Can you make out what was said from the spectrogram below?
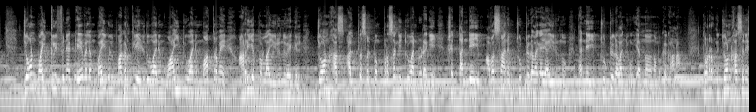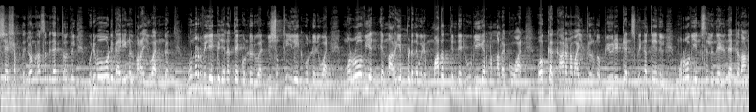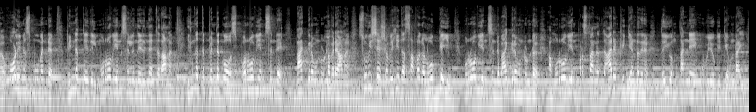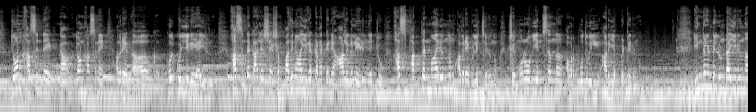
ജോൺ വൈക്ലിഫിന് കേവലം ബൈബിൾ പകർത്തി എഴുതുവാനും വായിക്കുവാനും മാത്രമേ അറിയത്തുള്ളായിരുന്നുവെങ്കിൽ ജോൺ ഹസ് അല്പസ്വല്പം പ്രസംഗിക്കുവാൻ തുടങ്ങി. പക്ഷെ തന്റെയും അവസാനം ചുട്ടുകളകയായിരുന്നു. തന്നെയും ചുട്ടുകളഞ്ഞു എന്ന് നമുക്ക് കാണാം. തുടർന്ന് ജോൺ ഹസിന് ശേഷം ജോൺ ഹസിന്റെ ചരിത്രത്തിൽ ഒരുപാട് കാര്യങ്ങൾ പറയുവാനുണ്ട്. ഉണർവിലേക്ക് ജനത്തെ കൊണ്ടുവരുവാൻ വിശുദ്ധിയിലേക്ക് കൊണ്ടുവരുവാൻ മൊറോവിയൻ എന്നറിയപ്പെടുന്ന ഒരു മതത്തിന്റെ രൂപീകരണം നടക്കുവാൻ ഒക്കെ കാരണമായി തീർന്നു. പ്യൂരിറ്റൻസ് പിന്നത്തേതിൽ മൊറോവിയൻസിൽ നിന്ന് എഴുന്നേറ്റതാണ്. ഹോളിനസ് മൂവ്മെന്റ് പിന്നത്തേതിൽ മൊറോവിയൻസിൽ നിന്ന് എഴുന്നേറ്റതാണ്. ഇന്നത്തെ പെൻഡക്കോസ് മൊറോവിയൻസിന്റെ ബാക്ക്ഗ്രൗണ്ട് ഉള്ളവരാണ്. സുവിശേഷ വിഹിത സഭകൾ ഒക്കെയും മൊറോവിയൻസിന്റെ ബാക്ക്ഗ്രൗണ്ട് ഉണ്ട്. ആ മൊറോവിയൻ പ്രസ്ഥാനത്തെ ആരംഭിക്കേണ്ടതിന് ദൈവം തന്നെ ഉപയോഗിക്കുകയുണ്ടായി ജോൺ ഹസിന്റെ ജോൺ ഹസിനെ അവരെ കൊല്ലുകയായിരുന്നു. ഹസിന്റെ കാലശേഷം പതിനായിരക്കണക്കിന് ആളുകൾ എഴുന്നേറ്റു. ഹസ് ഭക്തന്മാരെന്നും അവരെ വിളിച്ചിരുന്നു. പക്ഷേ മൊറോവിയൻസ് എന്ന് അവർ പൊതുവിൽ അറിയപ്പെട്ടിരുന്നു. ഇംഗ്ലണ്ടിലുണ്ടായിരുന്ന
